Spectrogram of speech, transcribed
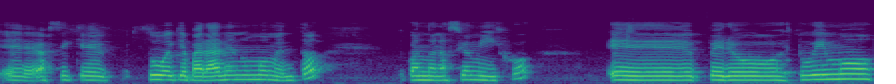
eh, así que tuve que parar en un momento cuando nació mi hijo, eh, pero estuvimos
